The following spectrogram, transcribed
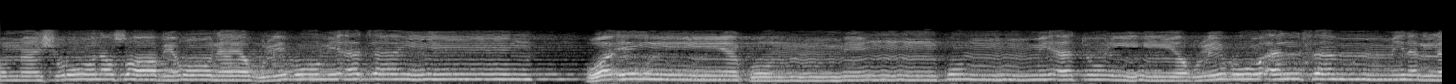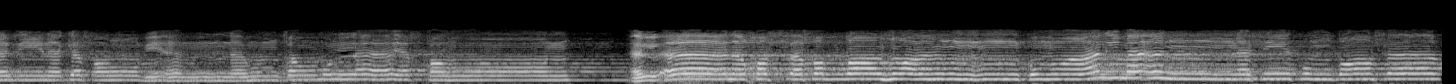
منكم عشرون صابرون يغلبوا مئتين وإن يكن منكم مئة يغلبوا ألفا من الذين كفروا بأنهم قوم لا يفقهون. الآن خفف الله عنكم وعلم أن فيكم ضعفا.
